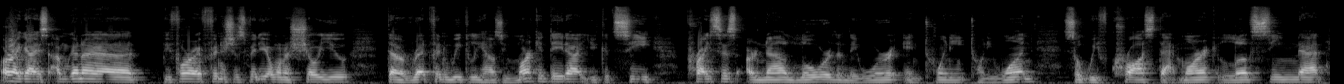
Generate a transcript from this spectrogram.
All right, guys, I'm gonna, before I finish this video, I wanna show you the Redfin weekly housing market data. You could see prices are now lower than they were in 2021. So we've crossed that mark. Love seeing that.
